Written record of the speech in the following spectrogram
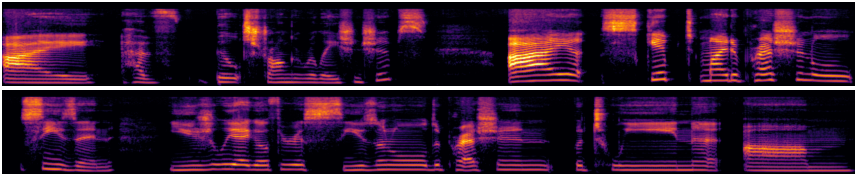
I have built stronger relationships. I skipped my depressional season. Usually I go through a seasonal depression between um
